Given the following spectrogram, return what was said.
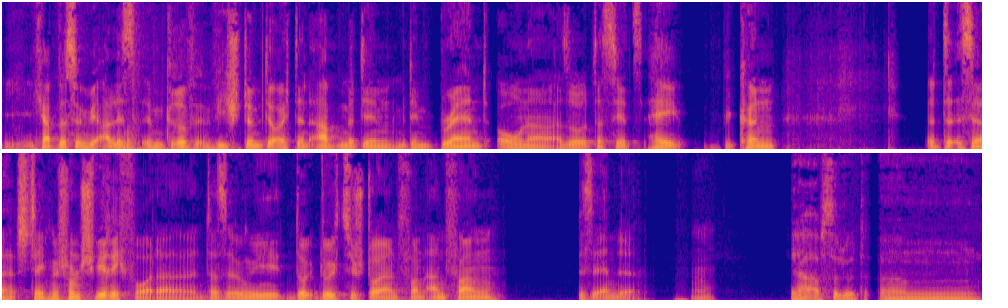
ich habe das irgendwie alles im Griff. Wie stimmt ihr euch denn ab mit dem, mit dem Brand Owner? Also, dass jetzt, hey, wir können das ist ja, stelle ich mir schon schwierig vor, da, das irgendwie du durchzusteuern von Anfang bis Ende. Ja, ja absolut. Ähm,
